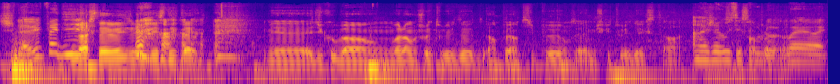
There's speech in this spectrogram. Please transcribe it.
tu l'avais pas dit Non, je savais, oui, j'avais oublié ce détail. Mais euh, et du coup, bah, on, voilà, on jouait tous les deux un peu, un petit peu, on faisait la muscu tous les deux, etc. Ah, j'avoue, c'est cool. sympa. Ouais, ouais.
